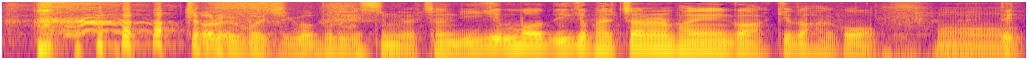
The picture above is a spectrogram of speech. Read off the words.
저를 보시고 모르겠습니다. 전 이게 뭐 이게 발전하는 방향인 것 같기도 하고 어, 근데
